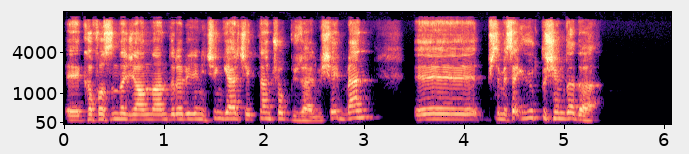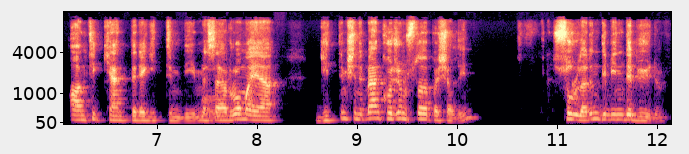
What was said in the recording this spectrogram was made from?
e, kafasında canlandırabilen için gerçekten çok güzel bir şey. Ben e, işte mesela yurt dışında da antik kentlere gittim diyeyim. Mesela Roma'ya gittim. Şimdi ben Koca Mustafa Paşalıyım. Surların dibinde büyüdüm.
